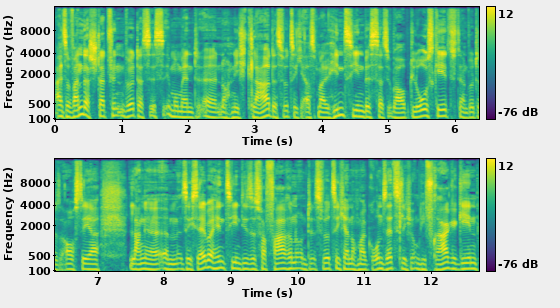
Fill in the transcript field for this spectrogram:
Also wann das stattfinden wird, das ist im Moment äh, noch nicht klar. Das wird sich erstmal hinziehen, bis das überhaupt losgeht. Dann wird es auch sehr lange ähm, sich selber hinziehen, dieses Verfahren. Und es wird sich ja nochmal grundsätzlich um die Frage gehen,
